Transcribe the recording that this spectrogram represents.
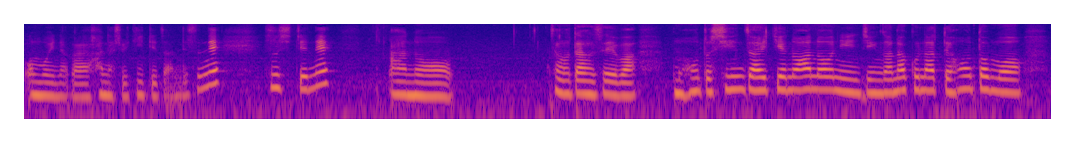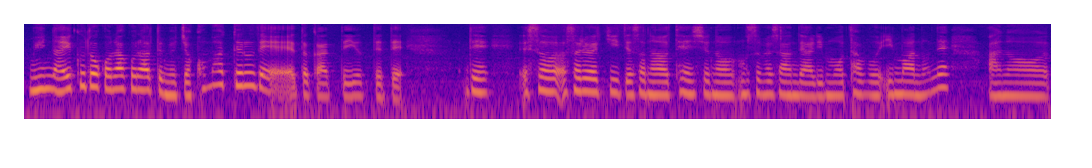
思いながら話を聞いてたんですね。そしてねあのその男性はもうほんと心在系のあの人参がなくなって本当もうみんな行くとこなくなってめっちゃ困ってるでとかって言っててでそそれを聞いてその店主の娘さんでありもう多分今のねあの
